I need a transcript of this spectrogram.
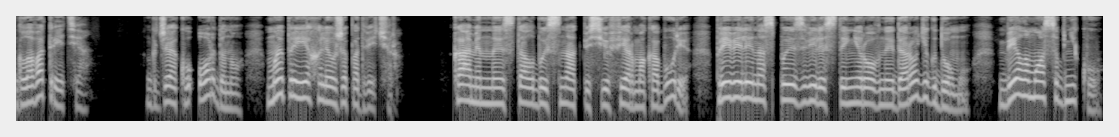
Глава третья. К Джеку Ордену мы приехали уже под вечер. Каменные столбы с надписью «Ферма Кабури» привели нас по извилистой неровной дороге к дому, белому особняку,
